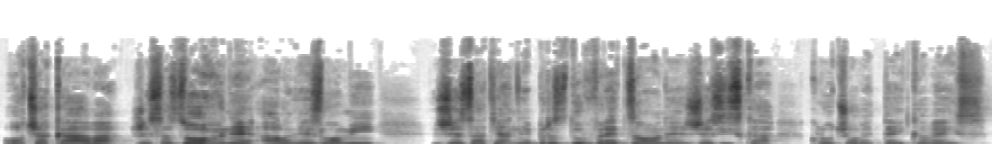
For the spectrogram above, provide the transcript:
očakáva, že sa zohne, ale nezlomí, že zaťahne brzdu v red že získa kľúčové takeaways.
